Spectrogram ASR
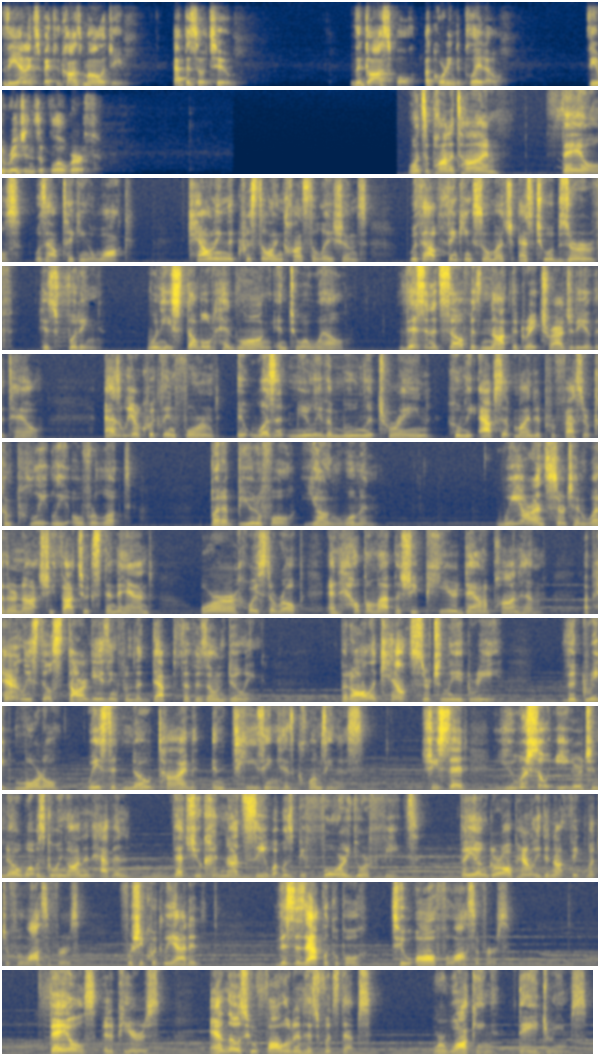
The Unexpected Cosmology, Episode 2 The Gospel According to Plato, The Origins of Globe Earth. Once upon a time, Thales was out taking a walk, counting the crystalline constellations without thinking so much as to observe his footing when he stumbled headlong into a well. This in itself is not the great tragedy of the tale. As we are quickly informed, it wasn't merely the moonlit terrain whom the absent minded professor completely overlooked, but a beautiful young woman. We are uncertain whether or not she thought to extend a hand or hoist a rope and help him up as she peered down upon him, apparently still stargazing from the depth of his own doing but all accounts certainly agree. The Greek mortal wasted no time in teasing his clumsiness. She said, You were so eager to know what was going on in heaven that you could not see what was before your feet. The young girl apparently did not think much of philosophers, for she quickly added, This is applicable to all philosophers. Thales, it appears, and those who followed in his footsteps were walking daydreams.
